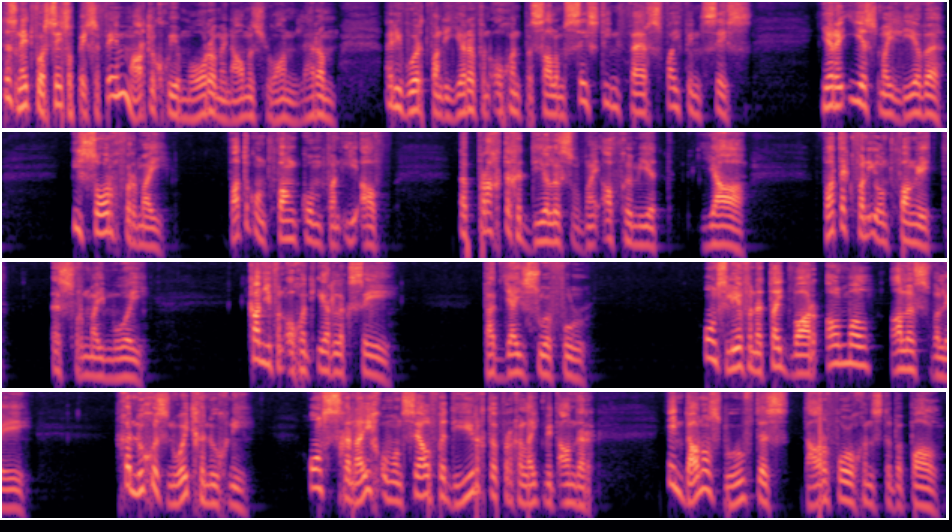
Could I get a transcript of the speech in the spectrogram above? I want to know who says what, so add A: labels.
A: Dis net voor 6 op SFM. Hartlik goeiemôre. My naam is Johan Lerm. Uit die woord van die Here vanoggend Psalm 16 vers 5 en 6. Here, U is my lewe. U sorg vir my. Wat ek ontvang kom van U af. 'n Pragtige deel is vir my afgemeet. Ja. Wat ek van U ontvang het, is vir my mooi. Kan jy vanoggend eerlik sê dat jy so voel? Ons leef in 'n tyd waar almal alles wil hê. Genoeg is nooit genoeg nie. Ons is geneig om onsself gedurig te vergelyk met ander en dan ons behoeftes daarvolgens te bepaal.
